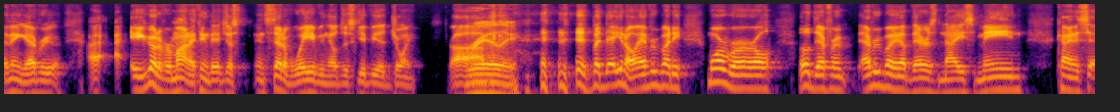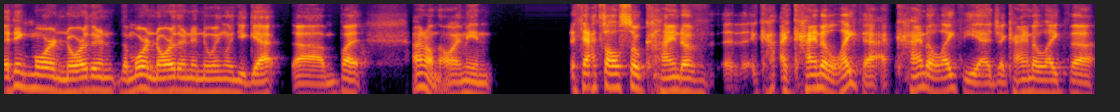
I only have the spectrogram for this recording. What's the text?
I think every I, I, you go to Vermont, I think they just instead of waving, they'll just give you a joint. Um, really? but they, you know, everybody more rural, a little different. Everybody up there is nice. Maine kind of, I think more northern. The more northern in New England you get, um, but I don't know. I mean, that's also kind of, I kind of like that. I kind of like the edge. I kind of like the,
